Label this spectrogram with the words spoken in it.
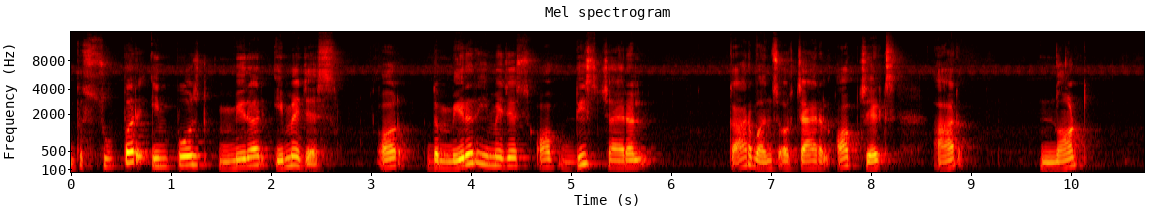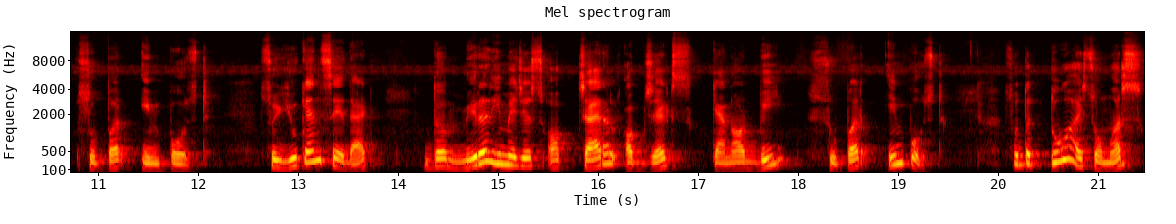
the superimposed mirror images or the mirror images of these chiral carbons or chiral objects are not superimposed. So you can say that the mirror images of chiral objects cannot be superimposed. So the two isomers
